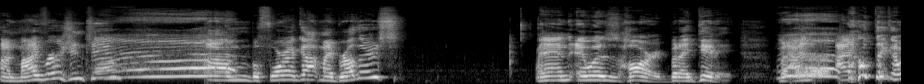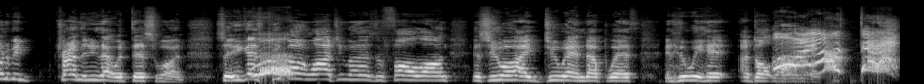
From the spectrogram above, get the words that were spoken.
on my version too. Um, before I got my brothers, and it was hard, but I did it. But I, I don't think I'm gonna be trying to do that with this one. So you guys keep on watching with us and follow along and see who I do end up with and who we hit adult Oh, level. with. I did it!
